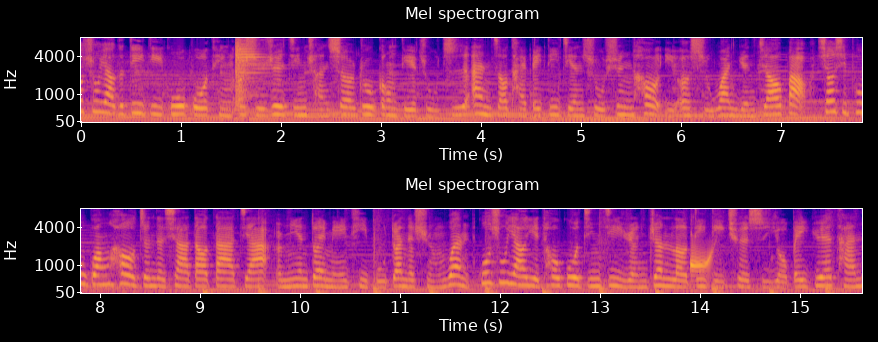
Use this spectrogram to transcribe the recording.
郭书瑶的弟弟郭伯廷二十日经传涉入共谍组织案，遭台北地检署讯后，以二十万元交保。消息曝光后，真的吓到大家。而面对媒体不断的询问，郭书瑶也透过经纪人认了弟弟确实有被约谈，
